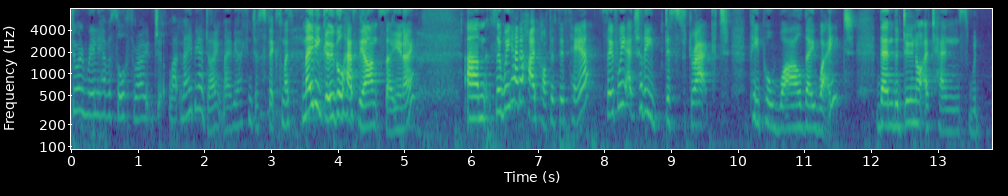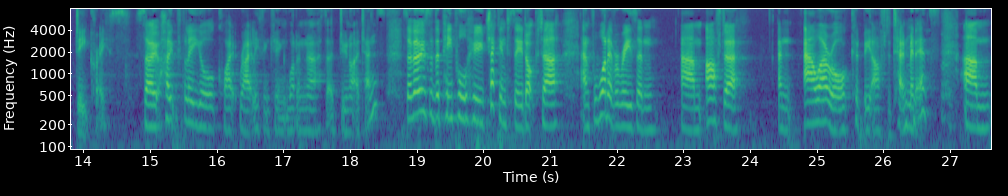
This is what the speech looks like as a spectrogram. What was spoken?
do I really have a sore throat? Do, like maybe I don't. Maybe I can just fix my. Maybe Google has the answer. You know. Um, so we had a hypothesis here. So if we actually distract people while they wait, then the do not attends would decrease. So hopefully you're quite rightly thinking, what on earth are do not attends? So those are the people who check in to see a doctor, and for whatever reason, um, after an hour or could be after 10 minutes, um,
